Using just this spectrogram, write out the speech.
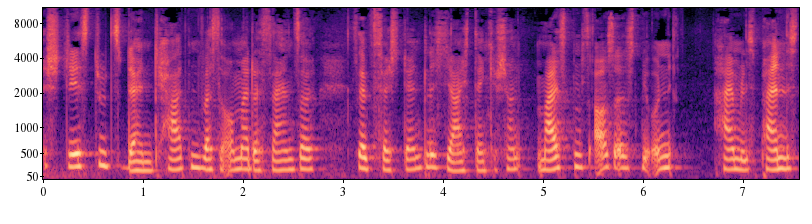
Stehst du zu deinen Taten, was auch immer das sein soll? Selbstverständlich, ja, ich denke schon. Meistens, außer es ist mir unheimlich peinlich.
